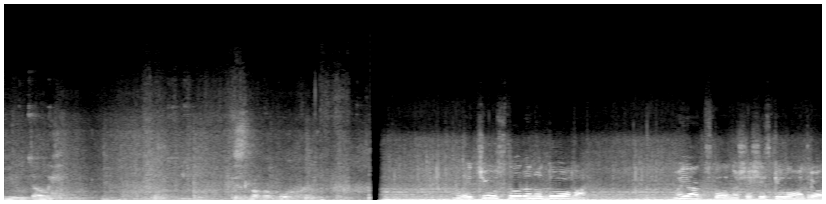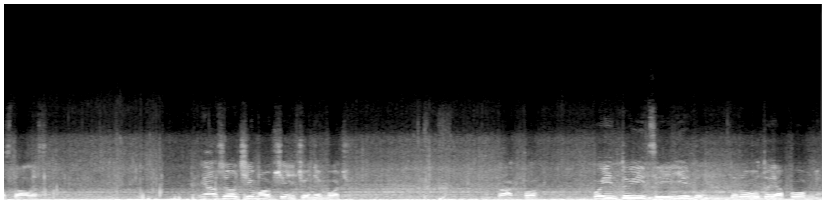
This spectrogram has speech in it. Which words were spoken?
Вітали. Слава Богу. Лечу в сторону дома. Ну як в сторону? Ще 6 кілометрів осталось. Я вже очима взагалі нічого не бачу. Так, по, по інтуїції їду. Дорогу то я пам'ятаю.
